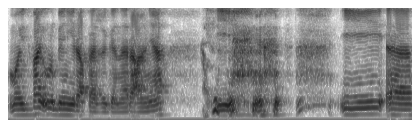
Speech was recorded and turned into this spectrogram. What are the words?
moi dwaj ulubieni raperzy generalnie. I, i e,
